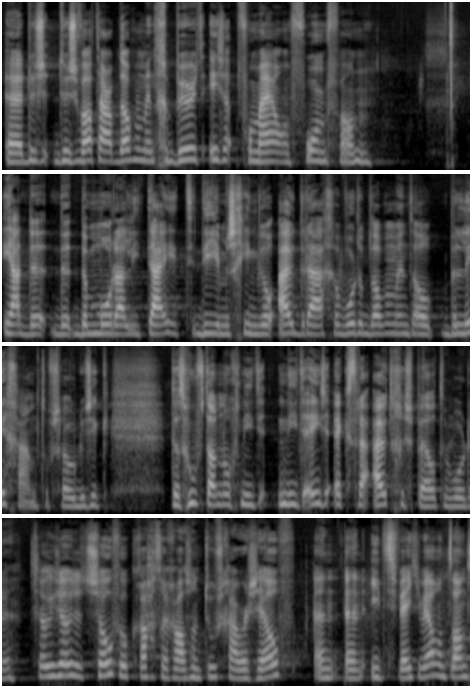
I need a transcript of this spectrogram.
eh, dus, dus wat daar op dat moment gebeurt, is voor mij al een vorm van. Ja, de, de, de moraliteit die je misschien wil uitdragen, wordt op dat moment al belichaamd of zo. Dus ik, dat hoeft dan nog niet, niet eens extra uitgespeld te worden. Sowieso is het zoveel krachtiger als een toeschouwer zelf een, een iets, weet je wel. Want dan,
